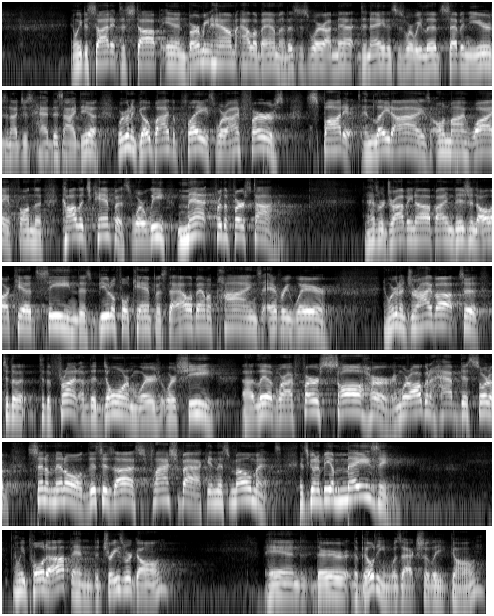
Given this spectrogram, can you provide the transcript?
And we decided to stop in Birmingham, Alabama. This is where I met Danae. This is where we lived seven years. And I just had this idea we're going to go by the place where I first spotted and laid eyes on my wife on the college campus where we met for the first time. And as we're driving up, I envisioned all our kids seeing this beautiful campus, the Alabama pines everywhere. And we're going to drive up to, to, the, to the front of the dorm where, where she uh, lived, where I first saw her. And we're all going to have this sort of sentimental, this is us flashback in this moment. It's going to be amazing. And we pulled up, and the trees were gone, and there, the building was actually gone.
